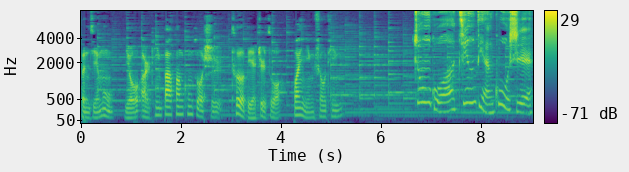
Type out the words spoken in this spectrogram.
本节目由耳听八方工作室特别制作，欢迎收听。中国经典故事《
